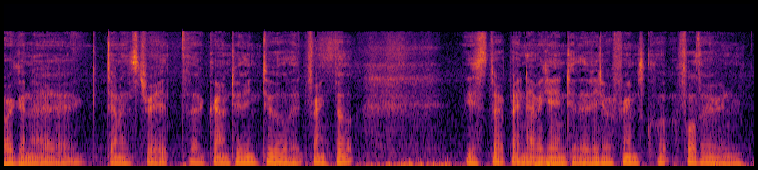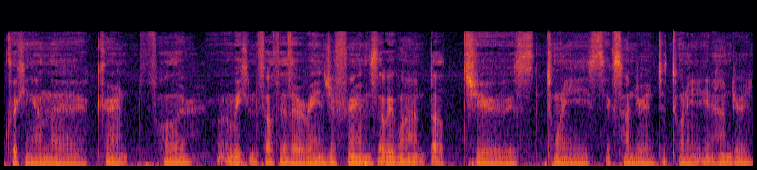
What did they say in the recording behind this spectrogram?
we're going to demonstrate the ground truthing tool that Frank built. We start by navigating to the video frames folder and clicking on the current folder. We can filter the range of frames that we want. I'll choose 2600 to 2800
